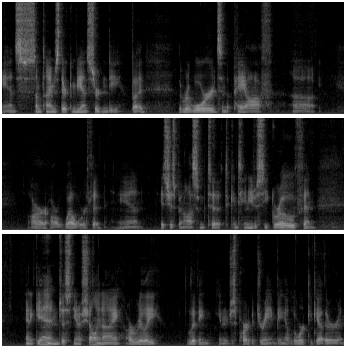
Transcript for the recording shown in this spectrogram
and sometimes there can be uncertainty, but the rewards and the payoff uh, are, are well worth it. And it's just been awesome to, to continue to see growth and and again, just you know, Shelly and I are really living, you know, just part of a dream, being able to work together and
